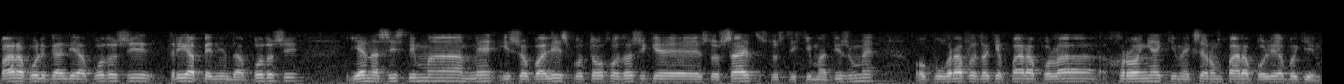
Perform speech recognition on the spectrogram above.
πάρα πολύ καλή απόδοση, 3.50 απόδοση για ένα σύστημα με ισοπαλίες που το έχω δώσει και στο site, στο στοιχηματίζουμε, όπου γράφω εδώ και πάρα πολλά χρόνια και με ξέρουν πάρα πολύ από εκεί.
